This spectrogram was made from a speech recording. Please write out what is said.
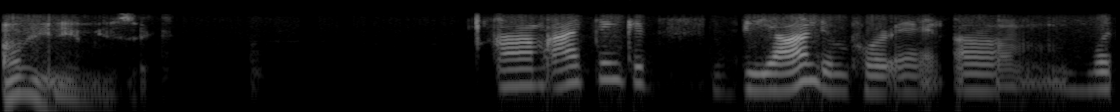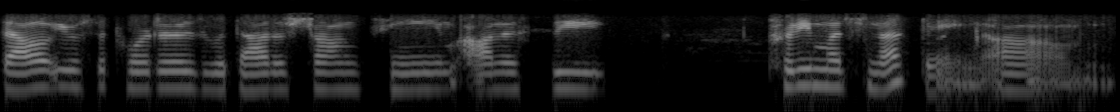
of your new music? Um, I think it's beyond important. Um, without your supporters, without a strong team, honestly, pretty much nothing. Um,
